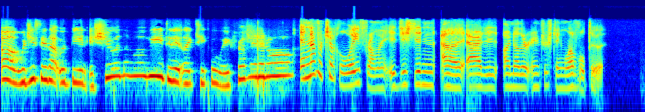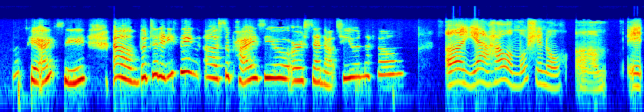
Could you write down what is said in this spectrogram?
Um, would you say that would be an issue in the movie? Did it like take away from it at all? It never took away from it. It just didn't uh, add another interesting level to it. Okay, I see. Um, but did anything uh, surprise you or stand out to you in the film? Uh, yeah, how emotional um it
